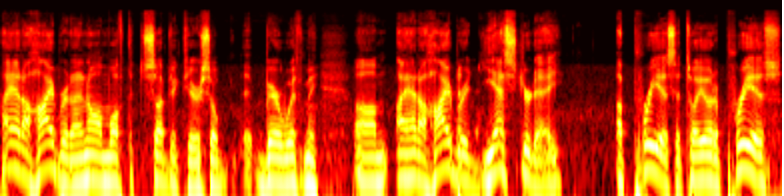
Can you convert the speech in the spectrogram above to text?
I had a hybrid. I know I'm off the subject here, so bear with me. Um, I had a hybrid yesterday, a Prius, a Toyota Prius,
